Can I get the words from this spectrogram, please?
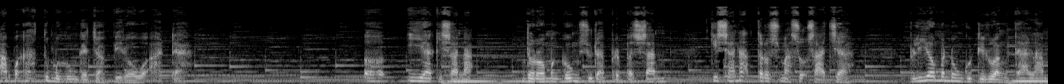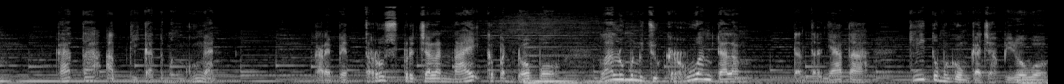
apakah Tumenggung Gajah Birowo ada? Uh, iya Kisana, Doro Menggung sudah berpesan Kisanak terus masuk saja. Beliau menunggu di ruang dalam, kata Abdi Katemenggungan. Karepet terus berjalan naik ke pendopo, lalu menuju ke ruang dalam, dan ternyata Ki Tumenggung Gajah Birowo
